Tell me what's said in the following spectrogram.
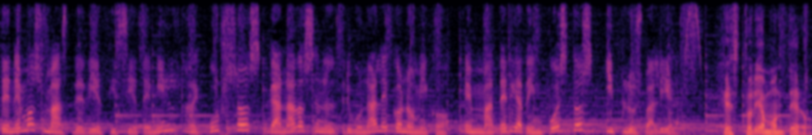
Tenemos más de 17.000 recursos ganados en el Tribunal Económico en materia de impuestos y plusvalías. Gestoría Montero,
